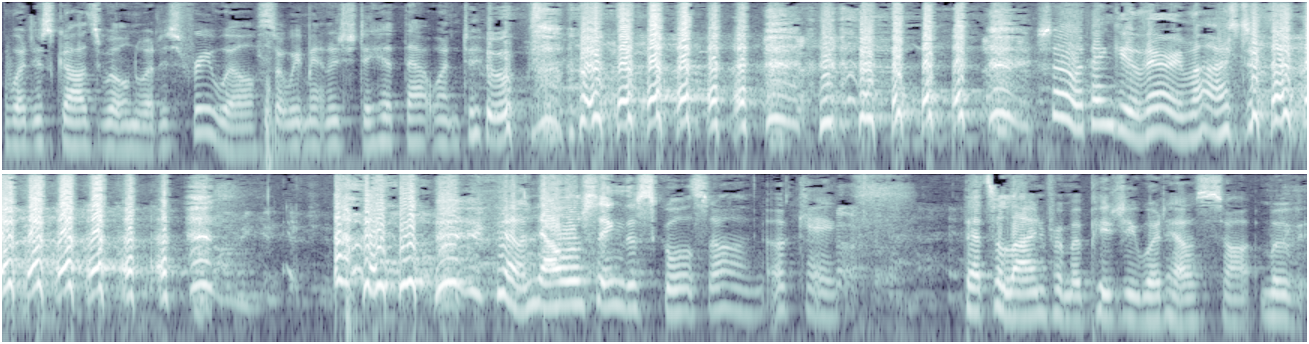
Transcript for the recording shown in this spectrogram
what is God's will and what is free will. So we managed to hit that one too. so thank you very much. yeah, now we'll sing the school song. Okay. That's a line from a P.G. Wodehouse song, movie,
